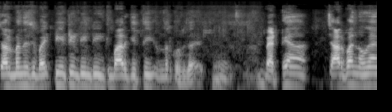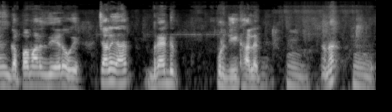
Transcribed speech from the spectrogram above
ਚੱਲ ਬੰਦੇ ਸੀ ਬਾਈ ਟੀ ਟੀ ਟੀ ਟੀ ਬਾਰ ਕੀਤੀ ਅੰਦਰ ਘੁਸ ਗਏ। ਬੈਠੇ ਆ ਚਾਰ ਪੰਜ ਹੋ ਗਏ ਗੱਪਾਂ ਮਾਰਦੀ ਦੇਰ ਹੋ ਗਈ। ਚਲ ਯਾਰ ਬ੍ਰੈਡ ਭੁਰਜੀ ਖਾ ਲੈਂਦੇ। ਹੂੰ। ਹਨਾ? ਹੂੰ।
